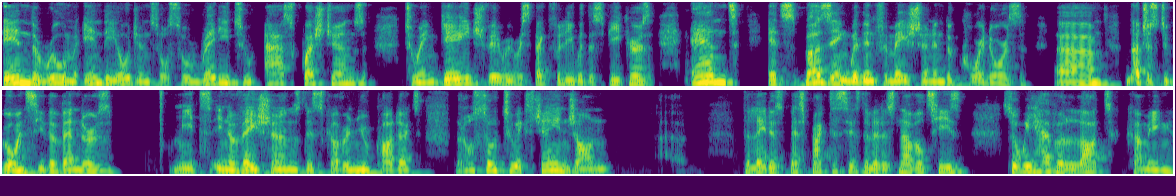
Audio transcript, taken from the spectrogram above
in the room, in the audience, also ready to ask questions, to engage very respectfully with the speakers, and it's buzzing with information in the corridors, um, not just to go and see the vendors, meet innovations, discover new products, but also to exchange on the latest best practices, the latest novelties. So we have a lot coming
